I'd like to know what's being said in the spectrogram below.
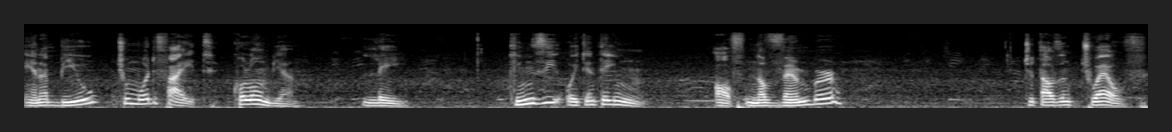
and a bill to modify it. Colômbia, Lei 1581 of November 2012.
